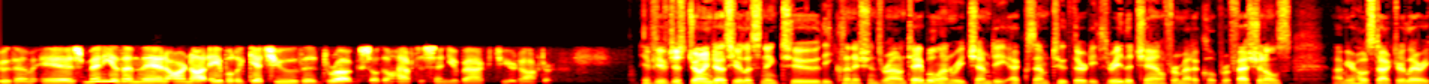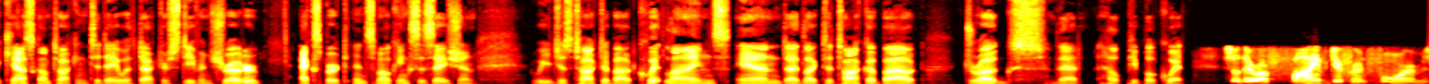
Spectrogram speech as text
to them is many of them then are not able to get you the drug, so they'll have to send you back to your doctor. If you've just joined us, you're listening to the Clinicians Roundtable on ReachMD XM233, the channel for medical professionals. I'm your host, Dr. Larry Kaskel. I'm talking today with Dr. Steven Schroeder, expert in smoking cessation. We just talked about quit lines, and I'd like to talk about drugs that help people quit? So there are five different forms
